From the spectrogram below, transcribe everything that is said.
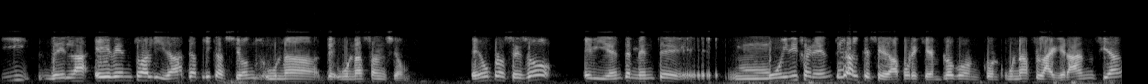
y de la eventualidad de aplicación de una, de una sanción. Es un proceso evidentemente muy diferente al que se da, por ejemplo, con, con una flagrancia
